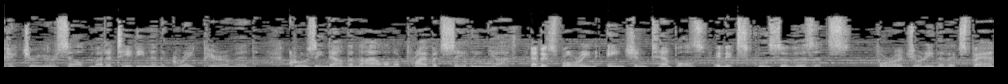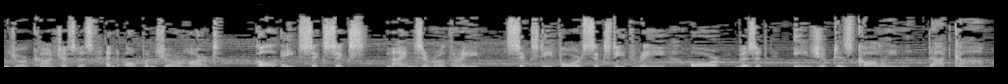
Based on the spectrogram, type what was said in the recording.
Picture yourself meditating in the Great Pyramid, cruising down the Nile on a private sailing yacht, and exploring ancient temples in exclusive visits. For a journey that expands your consciousness and opens your heart, call 866-903-6463 or visit EgyptIsCalling.com.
